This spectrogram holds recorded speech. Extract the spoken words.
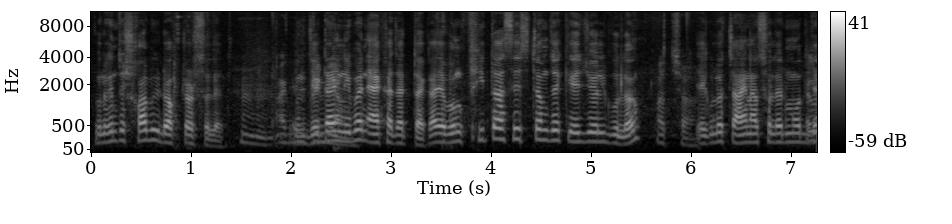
এগুলো কিন্তু সবই ডক্টর সোলের যেটাই নেবেন এক হাজার টাকা এবং ফিতা সিস্টেম যে ক্যাজুয়ালগুলো আচ্ছা। এগুলো চায়না সোলের মধ্যে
